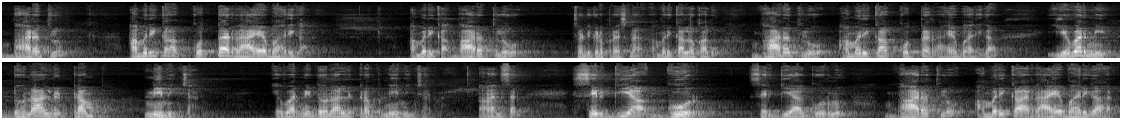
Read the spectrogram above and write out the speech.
భారత్లో అమెరికా కొత్త రాయబారిగా అమెరికా భారత్లో చూడండి ఇక్కడ ప్రశ్న అమెరికాలో కాదు భారత్లో అమెరికా కొత్త రాయబారిగా ఎవరిని డొనాల్డ్ ట్రంప్ నియమించారు? ఎవరిని డొనాల్డ్ ట్రంప్ నియమించారు? ఆన్సర్ సెర్గియా గోర్ సెర్గియా గోర్ను భారత్లో అమెరికా రాయబారిగా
